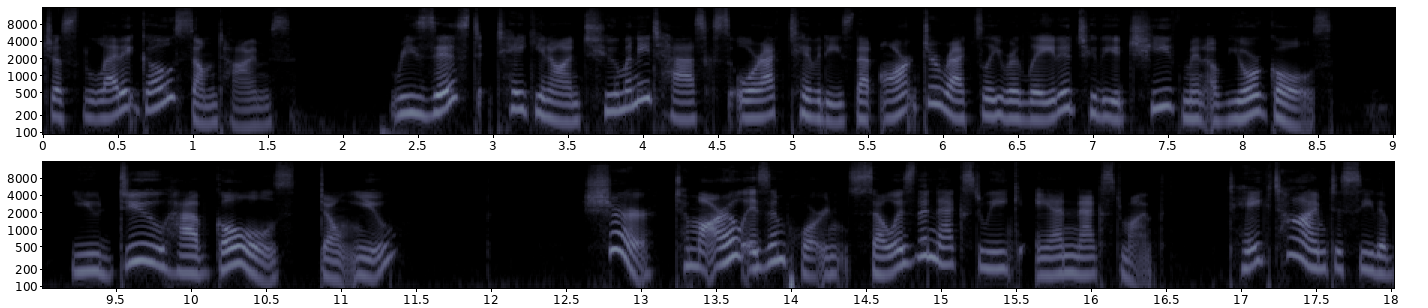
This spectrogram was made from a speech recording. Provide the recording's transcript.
just let it go sometimes. Resist taking on too many tasks or activities that aren't directly related to the achievement of your goals. You do have goals, don't you? Sure, tomorrow is important, so is the next week and next month. Take time to see the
